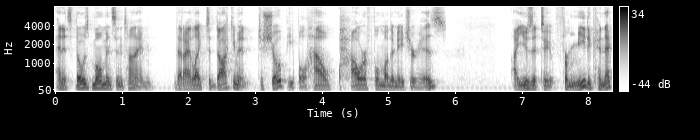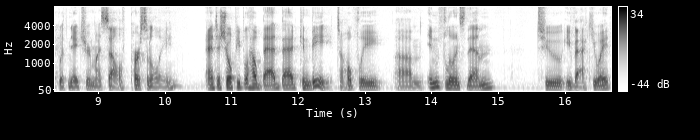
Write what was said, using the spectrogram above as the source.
And it's those moments in time that I like to document to show people how powerful mother nature is. I use it to for me to connect with nature myself personally and to show people how bad bad can be to hopefully um, influence them to evacuate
